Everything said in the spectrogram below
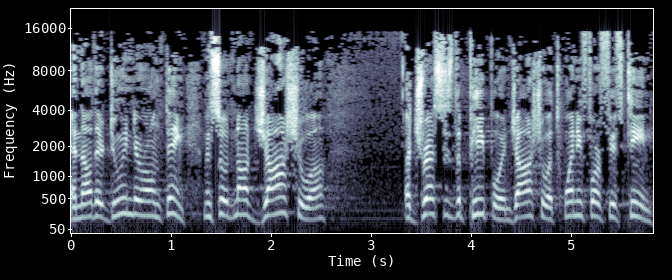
and now they're doing their own thing. And so now Joshua addresses the people in Joshua 24 15.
